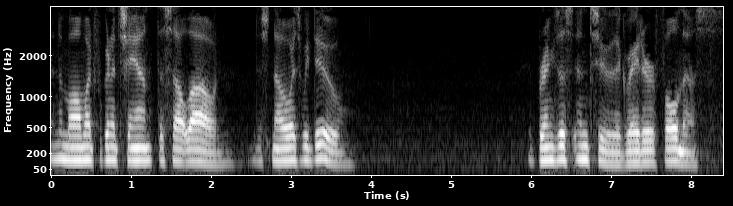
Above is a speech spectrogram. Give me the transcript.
In a moment, we're going to chant this out loud. Just know as we do, it brings us into the greater fullness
